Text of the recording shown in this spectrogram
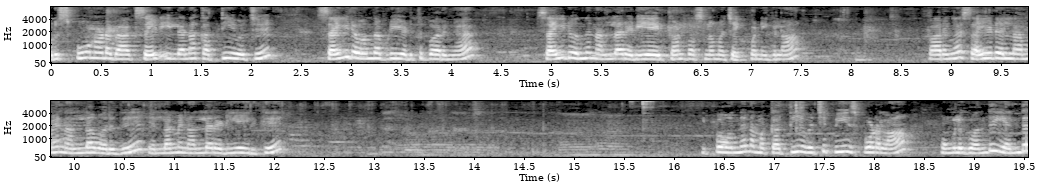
ஒரு ஸ்பூனோட பேக் சைடு இல்லைன்னா கத்தியை வச்சு சைடை வந்து அப்படியே எடுத்து பாருங்கள் சைடு வந்து நல்லா ரெடியாக இருக்கான்னு ஃபஸ்ட் நம்ம செக் பண்ணிக்கலாம். பாருங்கள் சைடு எல்லாமே நல்லா வருது. எல்லாமே நல்லா ரெடியாக இருக்குது இப்போ வந்து நம்ம கத்தியை வச்சு பீஸ் போடலாம். உங்களுக்கு வந்து எந்த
